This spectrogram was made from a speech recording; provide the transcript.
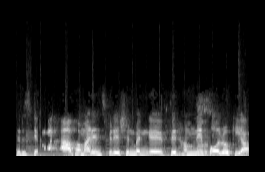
फिर उसके बाद आप हमारे इंस्पिरेशन बन गए फिर हमने हाँ। फॉलो किया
